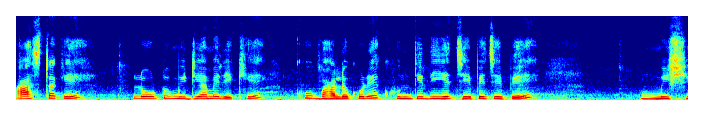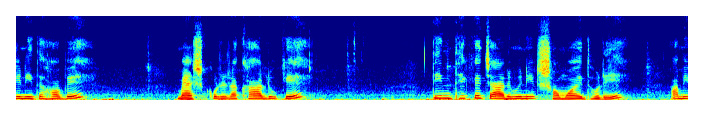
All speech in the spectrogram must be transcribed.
আঁচটাকে লো টু মিডিয়ামে রেখে খুব ভালো করে খুন্তি দিয়ে চেপে চেপে মিশিয়ে নিতে হবে। ম্যাশ করে রাখা আলুকে। তিন থেকে চার মিনিট সময় ধরে আমি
